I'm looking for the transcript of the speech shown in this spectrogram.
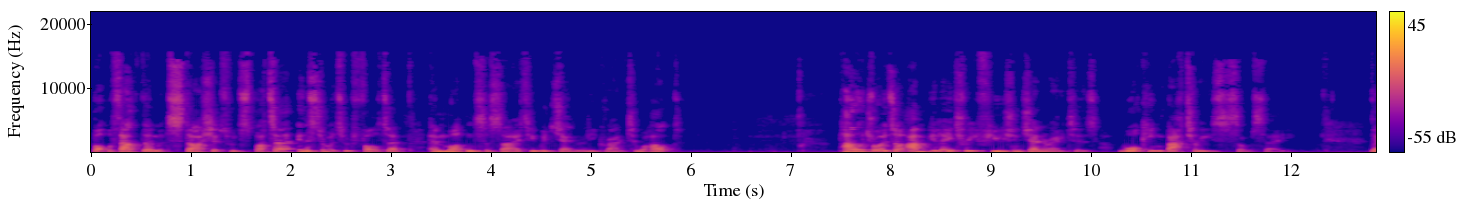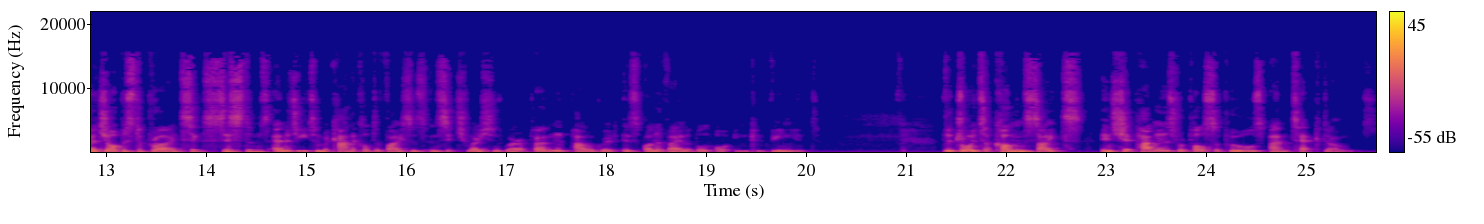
But without them, starships would sputter, instruments would falter, and modern society would generally grind to a halt. Power droids are ambulatory fusion generators, walking batteries, some say. Their job is to provide systems energy to mechanical devices in situations where a permanent power grid is unavailable or inconvenient. The droids are common sights in ship hangars, repulsor pools, and tech domes.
